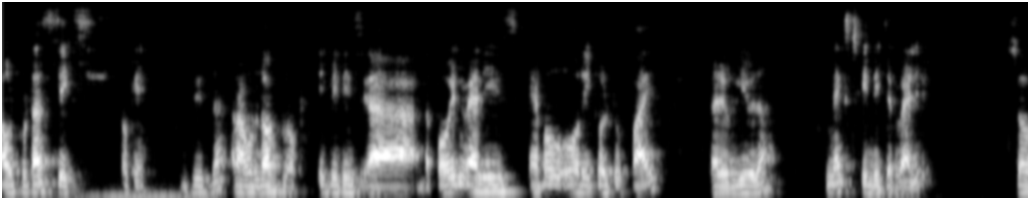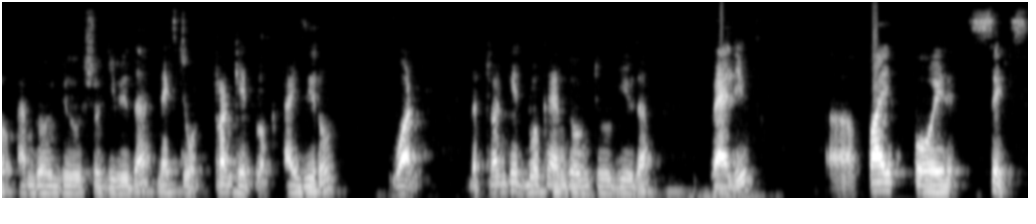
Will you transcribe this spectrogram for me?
output as 6 okay this is the round off block. If it is uh, the point value is above or equal to 5 that will give the next integer value. So I'm going to show give you the next one truncate block I0 1 the truncate block I am going to give the value uh, 5.6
